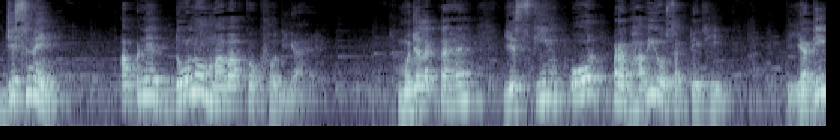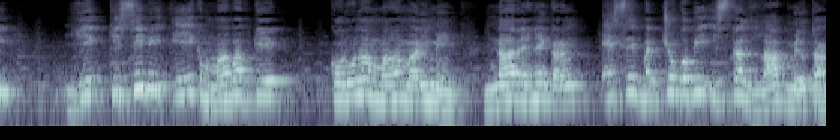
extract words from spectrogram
जिसने अपने दोनों माँ बाप को खो दिया है। मुझे लगता है ये स्कीम और प्रभावी हो सकती थी। यदि ये किसी भी एक माँ बाप के कोरोना महामारी में ना रहने कारण ऐसे बच्चों को भी इसका लाभ मिलता,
